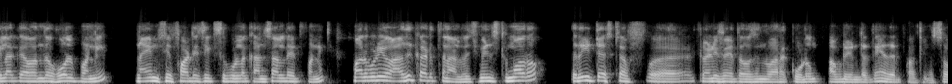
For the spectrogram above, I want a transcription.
இலக்கை வந்து ஹோல்ட் பண்ணி நைன் சி ஃபார்ட்டி சிக்ஸுக்குள்ளே கன்சால்டேட் பண்ணி மறுபடியும் அதுக்கு அடுத்த நாள் which means tomorrow retest of twenty five thousand வரக்கூடும் அப்படின்றதையும் எதிர்பார்க்கலாம் ஸோ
